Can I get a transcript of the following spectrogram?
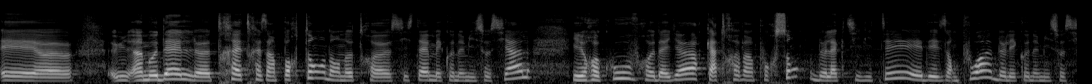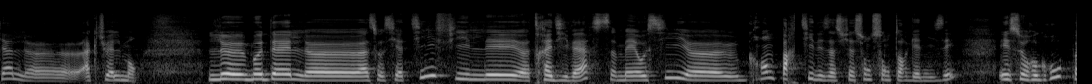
est euh, un modèle très, très important dans notre système économie sociale. Il recouvre d'ailleurs 80% de l'activité et des emplois de l'économie sociale actuellement. Le modèle euh, associatif, il est euh, très divers, mais aussi euh, une grande partie des associations sont organisées et se regroupent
